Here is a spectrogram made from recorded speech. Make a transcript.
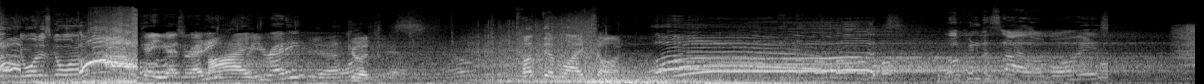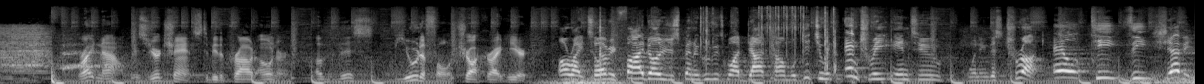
What is going on? Oh! Okay, you guys ready? My- Are you ready? Yeah. Goodness. Cut them lights on. Welcome to Silo, boys. Right now is your chance to be the proud owner of this beautiful truck right here. All right, so every $5 you spend on GooganSquad.com will get you an entry into winning this truck. LTZ Chevy,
